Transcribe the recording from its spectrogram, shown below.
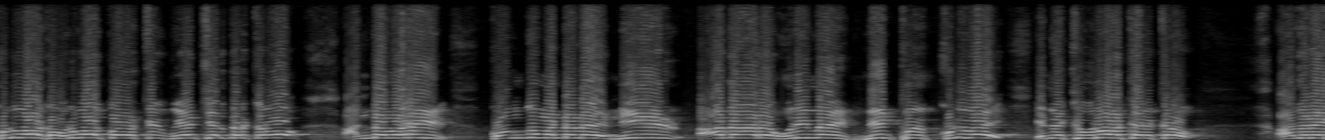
குழுவாக உருவாக்குவதற்கு முயற்சி எடுத்திருக்கிறோம். அந்த வகையில் கொங்கு மண்டல நீர் ஆதார உரிமை மீட்பு குழுவை இன்றைக்கு உருவாக்க இருக்கிறோம். அதனை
